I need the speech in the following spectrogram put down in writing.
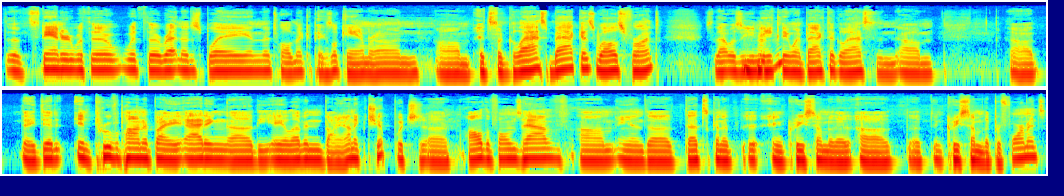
the standard with the with the Retina display and the 12 megapixel camera, and um, it's a glass back as well as front. So that was unique. They went back to glass, and um, uh, they did improve upon it by adding uh, the A11 Bionic chip, which uh, all the phones have, um, and uh, that's going to increase some of the, uh, the increase some of the performance.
